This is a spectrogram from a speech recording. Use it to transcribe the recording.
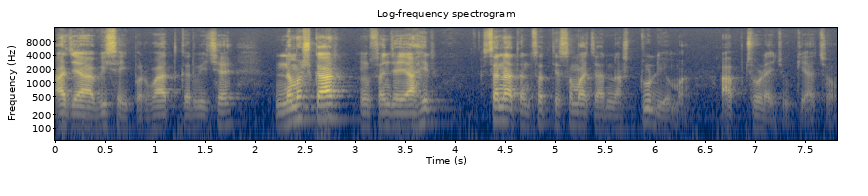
આજે આ વિષય પર વાત કરવી છે. નમસ્કાર, હું સંજય આહિર, સનાતન સત્ય સમાચારના સ્ટુડિયોમાં આપ જોડાઈ ચૂક્યા છો.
